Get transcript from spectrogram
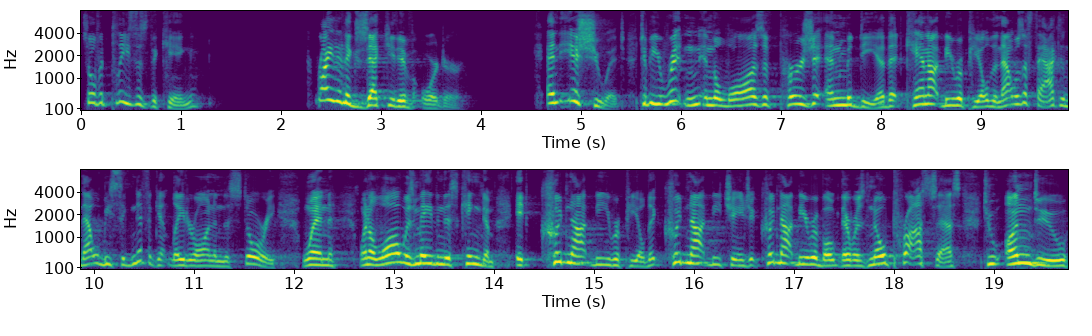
So if it pleases the king, write an executive order and issue it to be written in the laws of Persia and Media that cannot be repealed. And that was a fact, and that will be significant later on in the story. When, when a law was made in this kingdom, it could not be repealed, it could not be changed, it could not be revoked. There was no process to undo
